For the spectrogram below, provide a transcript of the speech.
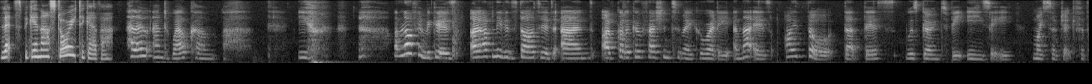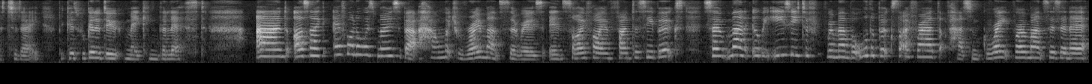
Let's begin our story together. Hello and welcome. You, I'm laughing because I haven't even started and I've got a confession to make already, and that is I thought that this was going to be easy, my subject for the today, because we're going to do making the list. And I was like, everyone always moans about how much romance there is in sci fi and fantasy books. So, man, it'll be easy to remember all the books that I've read that have had some great romances in it,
